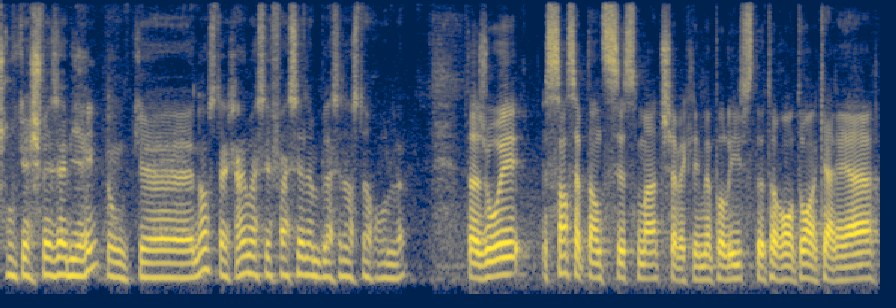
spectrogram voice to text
trouve que je faisais bien. Donc, euh, non, c'était quand même assez facile de me placer dans ce rôle-là. Tu as joué 176 matchs avec les Maple Leafs de Toronto en carrière.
